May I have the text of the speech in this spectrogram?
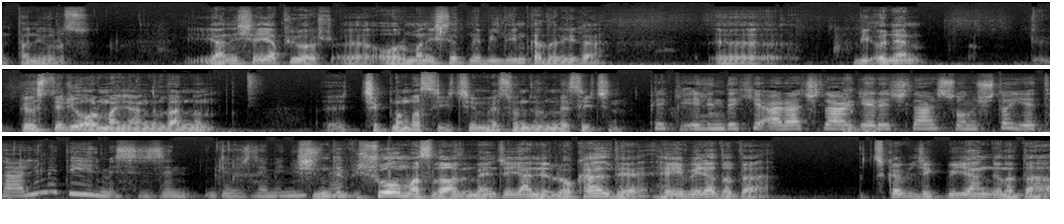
e, tanıyoruz. Yani şey yapıyor e, orman işletme bildiğim kadarıyla e, bir önem gösteriyor orman yangınlarının e, çıkmaması için ve söndürülmesi için. Peki elindeki araçlar, gereçler sonuçta yeterli mi değil mi sizin gözleminiz Şimdi ne? şu olması lazım. Bence yani lokalde Heybeliada'da çıkabilecek bir yangına daha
